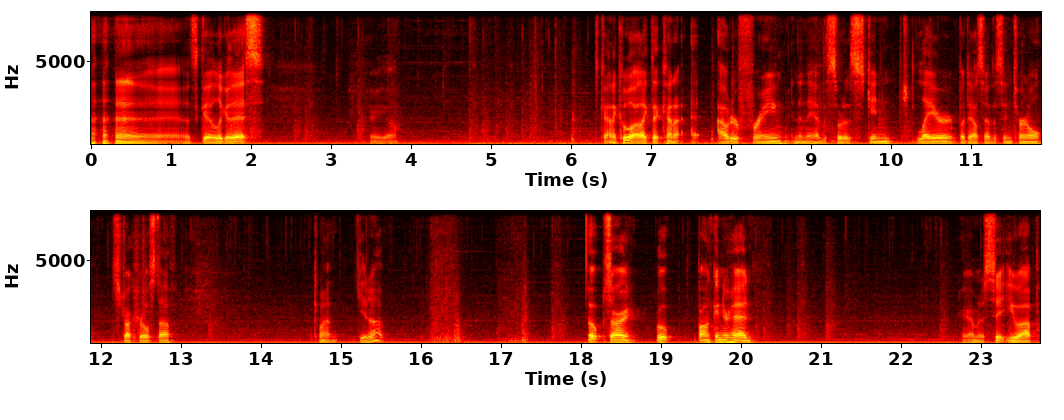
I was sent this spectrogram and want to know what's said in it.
Let's get a look at this. There you go. It's kind of cool. I like that kind of outer frame, and then they have this sort of skin layer, but they also have this internal structural stuff. Come on, get up. Oh, sorry. Oh, bonk in your head. Here, I'm gonna sit you up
